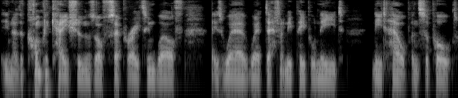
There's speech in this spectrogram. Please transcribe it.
you know the complications of separating wealth is where where definitely people need need help and support.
